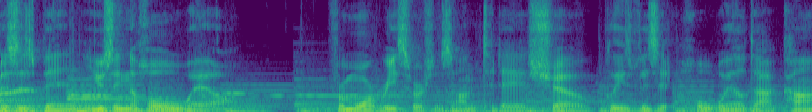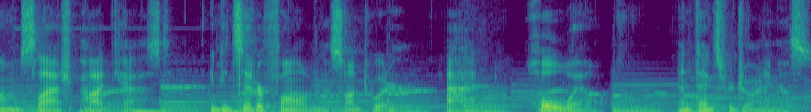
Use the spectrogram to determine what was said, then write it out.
This has been Using the Whole Whale. For more resources on today's show, please visit wholewhale.com slash podcast and consider following us on Twitter at Whole Whale. And thanks for joining us.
